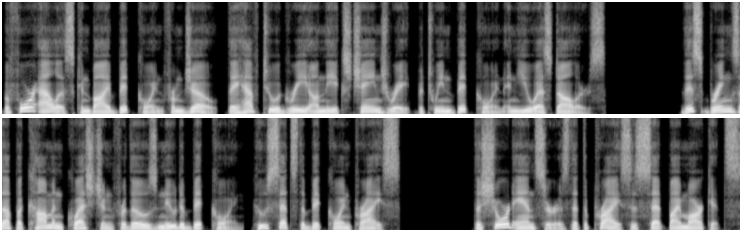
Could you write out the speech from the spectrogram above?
Before Alice can buy Bitcoin from Joe, they have to agree on the exchange rate between Bitcoin and US dollars. This brings up a common question for those new to Bitcoin who sets the Bitcoin price? The short answer is that the price is set by markets.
